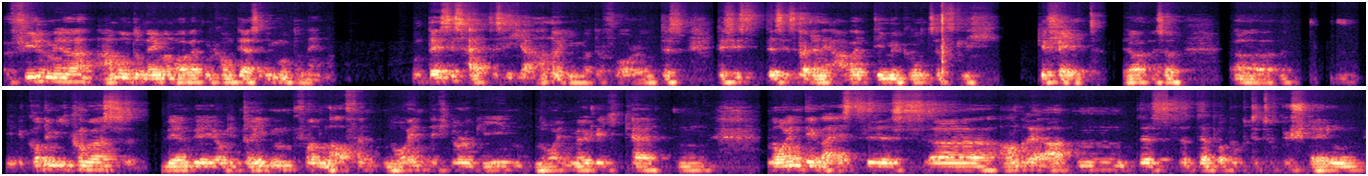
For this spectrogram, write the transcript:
viel mehr am Unternehmen arbeiten konnte als im Unternehmen. Und das ist heute sicher auch noch immer der Fall. Und das, das, ist, das ist halt eine Arbeit, die mir grundsätzlich gefällt. Ja, also äh, gerade im E-Commerce werden wir ja getrieben von laufend neuen Technologien, neuen Möglichkeiten, neuen Devices, äh, andere Arten des, der Produkte zu bestellen.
